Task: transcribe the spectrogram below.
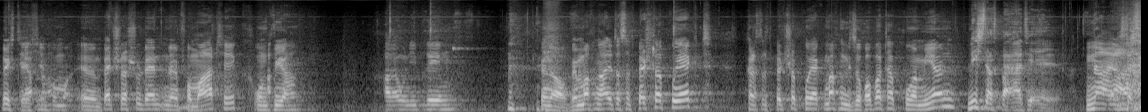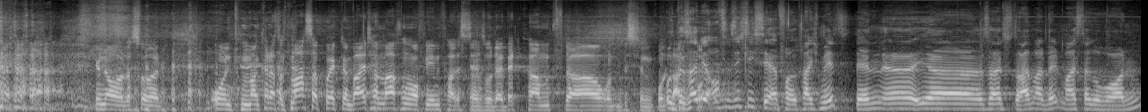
Richtig, Informa äh, Bachelorstudenten der Informatik und wir, an der Uni Bremen. genau, wir machen halt das als Bachelorprojekt. Man kann das als Bachelorprojekt machen, diese Roboter programmieren. Nicht das bei RTL. Nein, genau, das war. Und man kann das als Masterprojekt dann weitermachen. Auf jeden Fall ist dann so der Wettkampf da und ein bisschen Und da seid ihr offensichtlich sehr erfolgreich mit, denn äh, ihr seid dreimal Weltmeister geworden.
